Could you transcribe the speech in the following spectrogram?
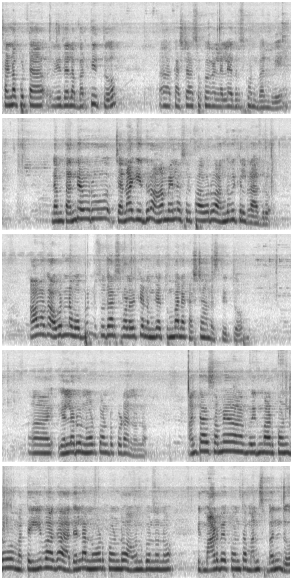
ಸಣ್ಣ ಪುಟ್ಟ ಇದೆಲ್ಲ ಬರ್ತಿತ್ತು. ಕಷ್ಟ ಸುಖಗಳನ್ನೆಲ್ಲ ಎದುರಿಸ್ಕೊಂಡು ಬಂದ್ವಿ. ನಮ್ಮ ತಂದೆಯವರು ಚೆನ್ನಾಗಿದ್ರು, ಆಮೇಲೆ ಸ್ವಲ್ಪ ಅವರು ಅಂಗವಿಕಲರಾದರು. ಆವಾಗ ಅವ್ರನ್ನ ಒಬ್ಬರನ್ನ ಸುಧಾರಿಸ್ಕೊಳ್ಳೋದಕ್ಕೆ ನಮಗೆ ತುಂಬಾ ಕಷ್ಟ ಅನ್ನಿಸ್ತಿತ್ತು ಎಲ್ಲರೂ ನೋಡಿಕೊಂಡ್ರು ಕೂಡ ಅಂಥ ಸಮಯ ಇದು ಮಾಡಿಕೊಂಡು, ಮತ್ತು ಇವಾಗ ಅದೆಲ್ಲ ನೋಡಿಕೊಂಡು ಅವನಿಗೂ ಇದು ಮಾಡಬೇಕು ಅಂತ ಮನಸ್ಸು ಬಂದು,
